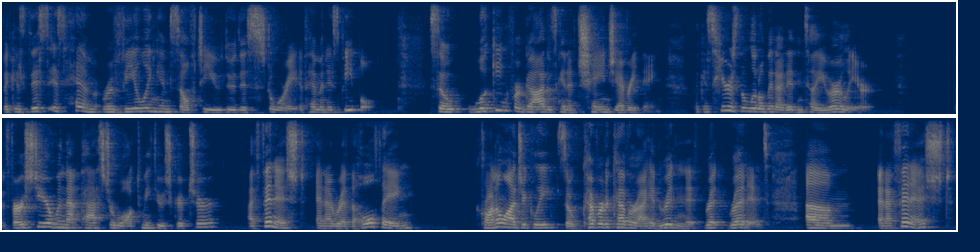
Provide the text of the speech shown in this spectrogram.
because this is Him revealing Himself to you through this story of Him and His people. So, looking for God is going to change everything. Because here's the little bit I didn't tell you earlier. The first year when that pastor walked me through scripture, I finished and I read the whole thing chronologically. So, cover to cover, I had written it, read it. Um, and I finished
